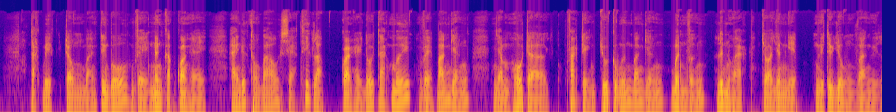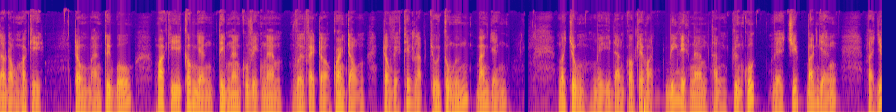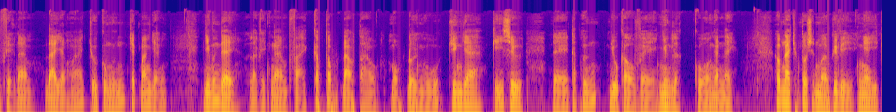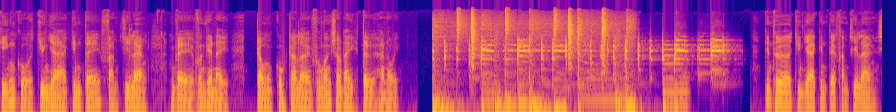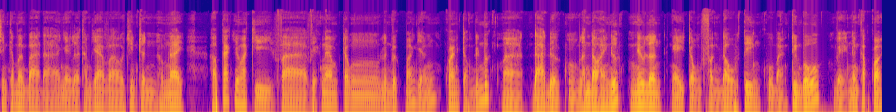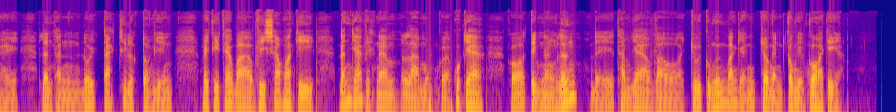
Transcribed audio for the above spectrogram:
Đặc biệt trong bản tuyên bố về nâng cấp quan hệ, hai nước thông báo sẽ thiết lập quan hệ đối tác mới về bán dẫn nhằm hỗ trợ phát triển chuỗi cung ứng bán dẫn bền vững, linh hoạt cho doanh nghiệp, người tiêu dùng và người lao động Hoa Kỳ. Trong bản tuyên bố, Hoa Kỳ công nhận tiềm năng của Việt Nam với vai trò quan trọng trong việc thiết lập chuỗi cung ứng bán dẫn. Nói chung, Mỹ đang có kế hoạch biến Việt Nam thành cường quốc về chip bán dẫn và giúp Việt Nam đa dạng hóa chuỗi cung ứng chất bán dẫn. Nhưng vấn đề là Việt Nam phải cấp tốc đào tạo một đội ngũ chuyên gia, kỹ sư để đáp ứng nhu cầu về nhân lực của ngành này. Hôm nay chúng tôi xin mời quý vị nghe ý kiến của chuyên gia kinh tế Phạm Chi Lan về vấn đề này trong cuộc trả lời phỏng vấn sau đây từ Hà Nội. Kính thưa chuyên gia kinh tế Phạm Chi Lan, xin cảm ơn bà đã nhận lời tham gia vào chương trình hôm nay hợp tác với Hoa Kỳ và Việt Nam trong lĩnh vực bán dẫn quan trọng đến mức mà đã được lãnh đạo hai nước nêu lên ngay trong phần đầu tiên của bản tuyên bố về nâng cấp quan hệ lên thành đối tác chiến lược toàn diện. Vậy thì theo bà, vì sao Hoa Kỳ đánh giá Việt Nam là một ờ, quốc gia có tiềm năng lớn để tham gia vào chuỗi cung ứng bán dẫn cho ngành công nghiệp của Hoa Kỳ ạ? À?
